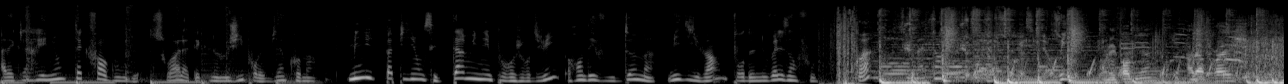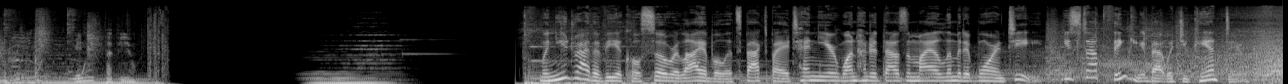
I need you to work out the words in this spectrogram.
avec la réunion Tech for Good, soit la technologie pour le bien commun. Minute Papillon, c'est terminé pour aujourd'hui. Rendez-vous demain midi 20 pour de nouvelles infos. Quoi? Ce matin? Oui. On n'est pas bien? À la fraîche? Minute Papillon. When you drive a vehicle so reliable it's backed by a 10 year, 100,000 mile limited warranty, you stop thinking about what you can't do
